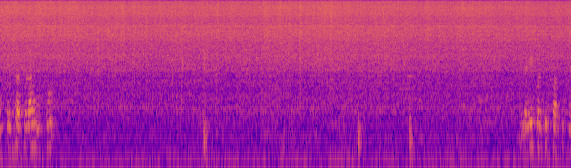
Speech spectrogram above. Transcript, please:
ఉప్పు సరిపడా ఉప్పు. అలాగే కొంచెం పసుపు.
